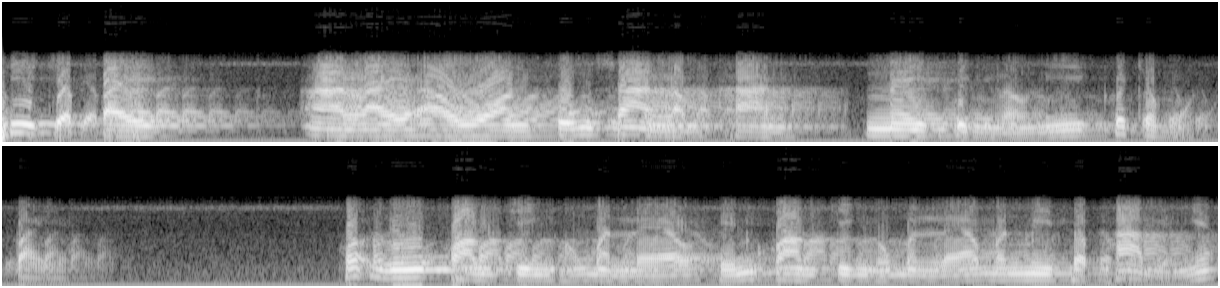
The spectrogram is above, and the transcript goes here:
ที่จะไปอะไรอาวรฟุ้งซ่านลำคาญในสิ่งเหล่านี้ก็จะหมดไป เพราะรู้ความจริงของมันแล้ว เห็นความจริงของมันแล้ว มันมีสภาพอย่างเนี้ย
